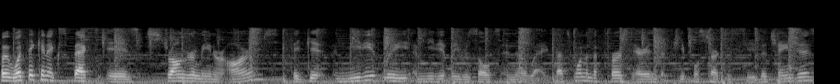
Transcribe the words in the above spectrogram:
but what they can expect is stronger, leaner arms. They get immediately, immediately results in their legs. That's one of the first areas that people start to see the changes,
